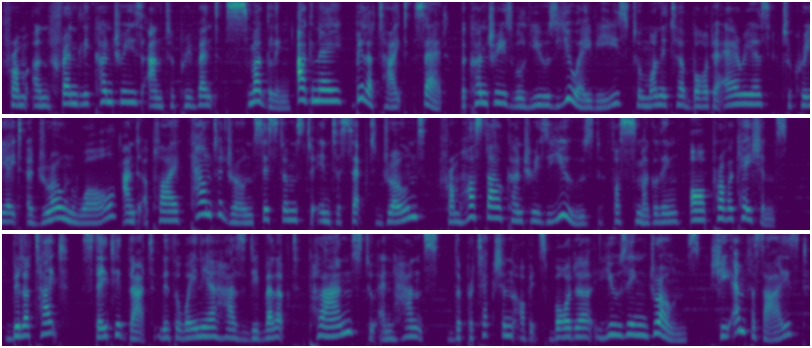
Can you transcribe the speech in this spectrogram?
from unfriendly countries and to prevent smuggling, Agne Bilotaite said. The countries will use UAVs to monitor border areas to create a drone wall and apply counter-drone systems to intercept drones from hostile countries used for smuggling or provocations. Bilotaite stated that Lithuania has developed plans to enhance the protection of its border using drones. She emphasized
